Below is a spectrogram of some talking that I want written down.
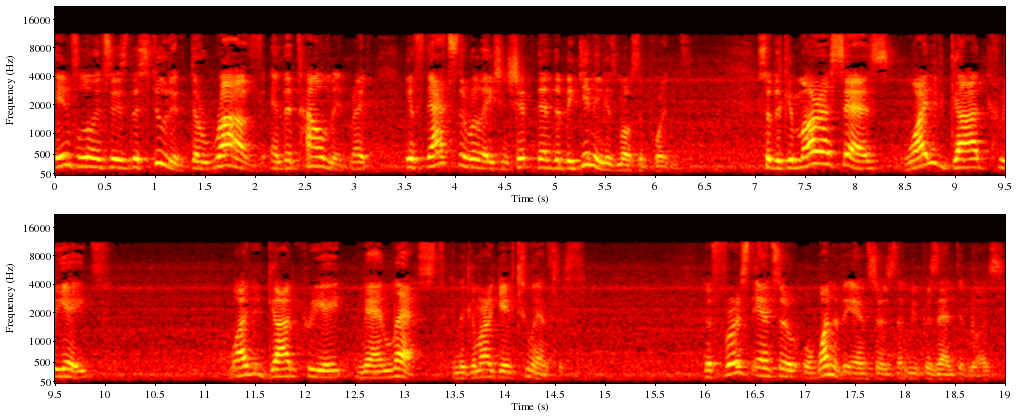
influences the student, the Rav and the talmid, right? If that's the relationship, then the beginning is most important. So the Gemara says, why did God create why did God create man last? And the Gemara gave two answers. The first answer, or one of the answers that we presented was,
